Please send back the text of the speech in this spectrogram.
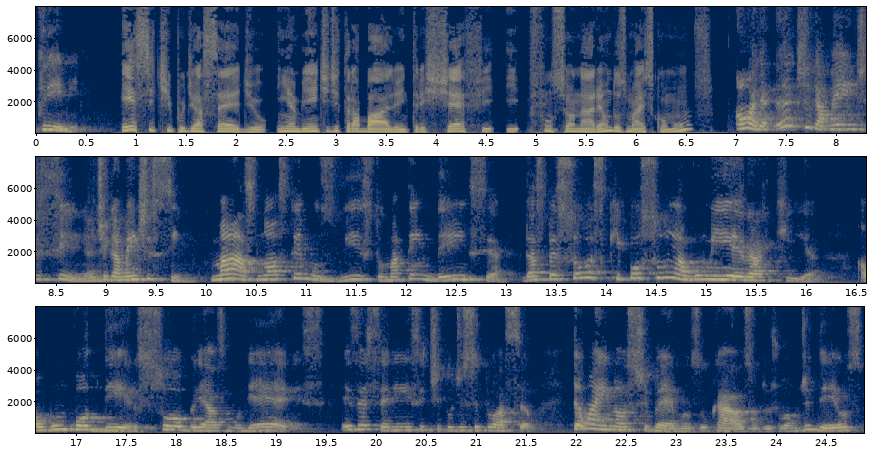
crime. Esse tipo de assédio em ambiente de trabalho entre chefe e funcionário é um dos mais comuns? Olha, antigamente sim, antigamente sim. Mas nós temos visto uma tendência das pessoas que possuem alguma hierarquia, algum poder sobre as mulheres exercerem esse tipo de situação. Então, aí nós tivemos o caso do João de Deus,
